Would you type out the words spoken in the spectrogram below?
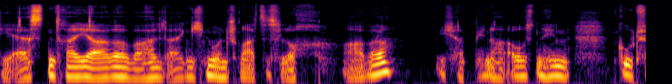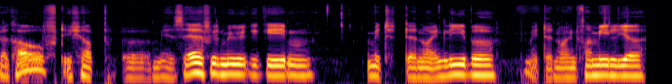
die ersten drei Jahre war halt eigentlich nur ein schwarzes Loch. Aber ich habe mich nach außen hin gut verkauft. Ich habe äh, mir sehr viel Mühe gegeben mit der neuen Liebe, mit der neuen Familie.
